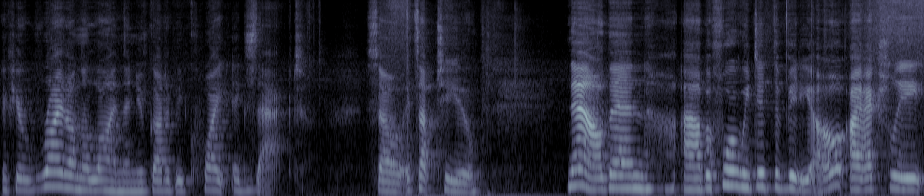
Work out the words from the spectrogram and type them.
If you're right on the line, then you've got to be quite exact. So it's up to you. Now then, uh, before we did the video, I actually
